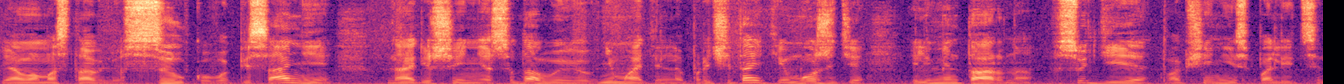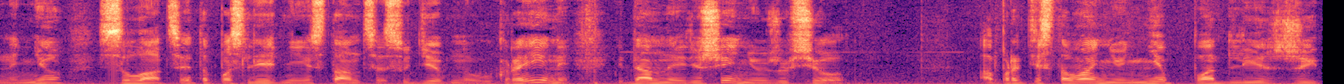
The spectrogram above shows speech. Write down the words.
я вам оставлю ссылку в описании на решение суда, вы ее внимательно прочитайте и можете элементарно в суде, в общении с полицией на нее ссылаться. Это последняя инстанция судебной Украины, и данное решение уже все, а протестованию не подлежит.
